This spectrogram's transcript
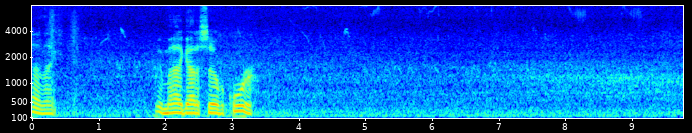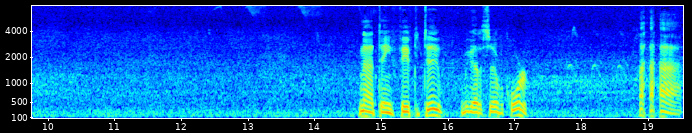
I think we might have got a silver quarter. Nineteen fifty two. We got a silver quarter. Ha ha.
